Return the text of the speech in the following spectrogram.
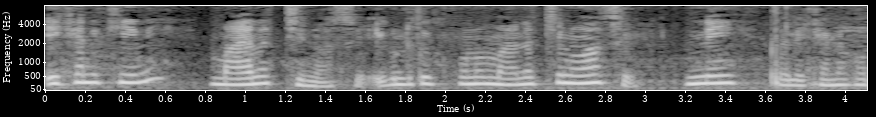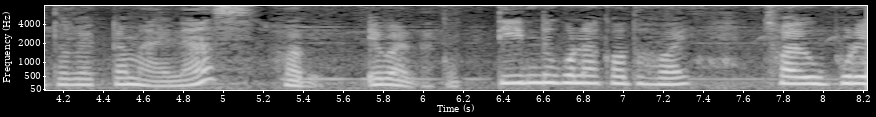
এখানে কি নেই? মাইনাস চিহ্ন আছে। এগুলোতে কোনো মাইনাস চিহ্ন আছে? নেই। তাহলে এখানে কত হবে? একটা মাইনাস হবে। এবার দেখো, তিন দুগুণা কত হয়? ছয় উপরে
